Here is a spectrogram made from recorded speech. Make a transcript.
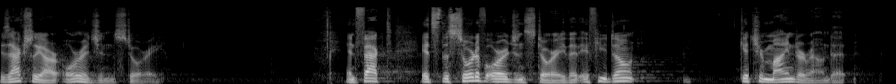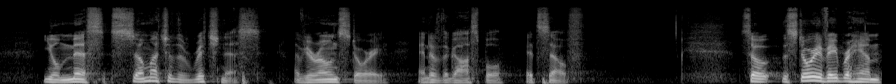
is actually our origin story. In fact, it's the sort of origin story that if you don't get your mind around it, you'll miss so much of the richness of your own story and of the gospel itself. So the story of Abraham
